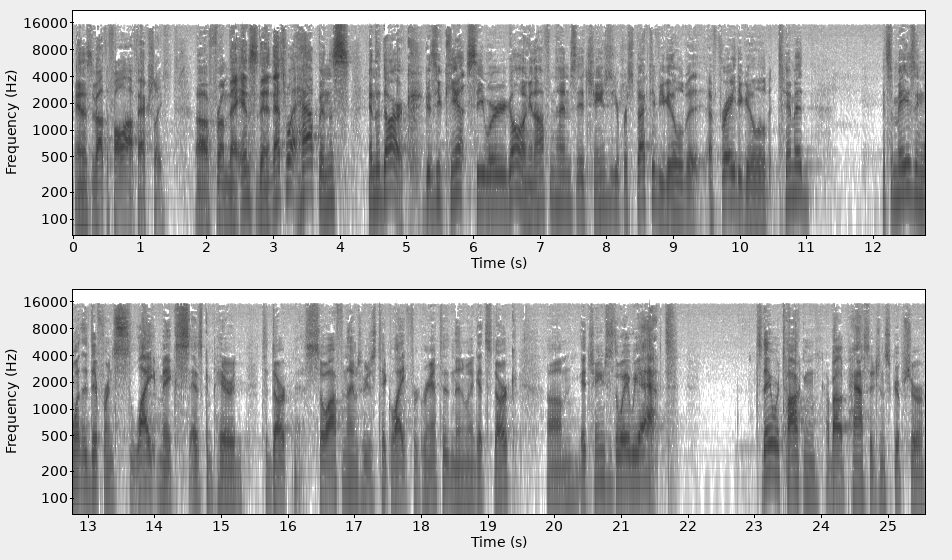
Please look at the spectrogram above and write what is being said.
and it's about to fall off, actually, uh, from that incident. That's what happens in the dark, because you can't see where you're going. And oftentimes it changes your perspective. You get a little bit afraid, you get a little bit timid. It's amazing what the difference light makes as compared to darkness. So oftentimes we just take light for granted, and then when it gets dark, um, it changes the way we act. Today we're talking about a passage in Scripture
